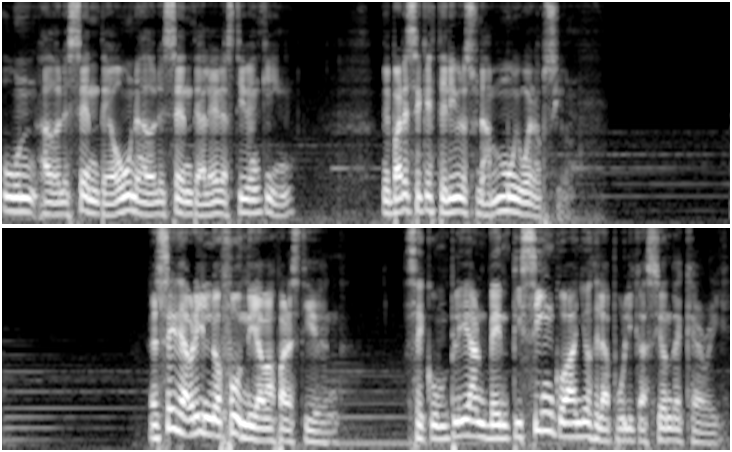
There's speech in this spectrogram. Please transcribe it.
un adolescente o una adolescente a leer a Stephen King, me parece que este libro es una muy buena opción. El 6 de abril no fue un día más para Stephen. Se cumplían 25 años de la publicación de Carrie.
